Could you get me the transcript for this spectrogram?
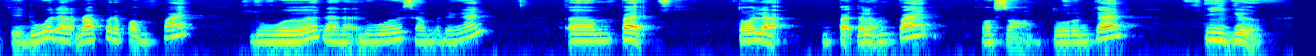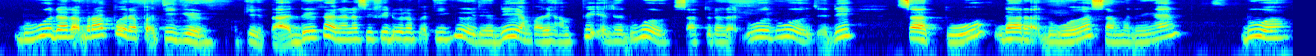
Okey, dua darab berapa dapat empat? Dua darab dua sama dengan empat. Tolak. Empat tolak empat. Kosong. Turunkan tiga. Dua darab berapa dapat tiga? Okey, tak ada kan dalam sifir dua dapat tiga. Jadi yang paling hampir ialah dua. Satu darab dua, dua. Jadi satu darab dua sama dengan dua.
